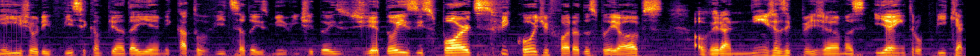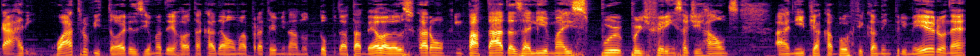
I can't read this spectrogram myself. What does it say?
Major e vice-campeã da IM Katowice 2022, G2 Sports, ficou de fora dos playoffs, ao ver a Ninjas e Pijamas e a Entropic agarrarem quatro vitórias e uma derrota cada uma para terminar no topo da tabela. Elas ficaram empatadas ali, mas por, por diferença de rounds, a NiP acabou ficando em primeiro, né?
